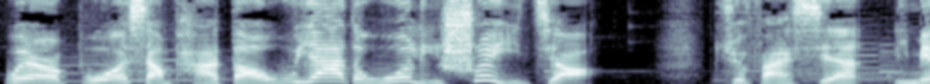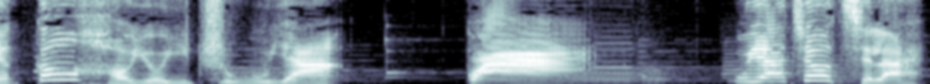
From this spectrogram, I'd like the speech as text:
威尔伯想爬到乌鸦的窝里睡一觉，却发现里面刚好有一只乌鸦。呱！乌鸦叫起来，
